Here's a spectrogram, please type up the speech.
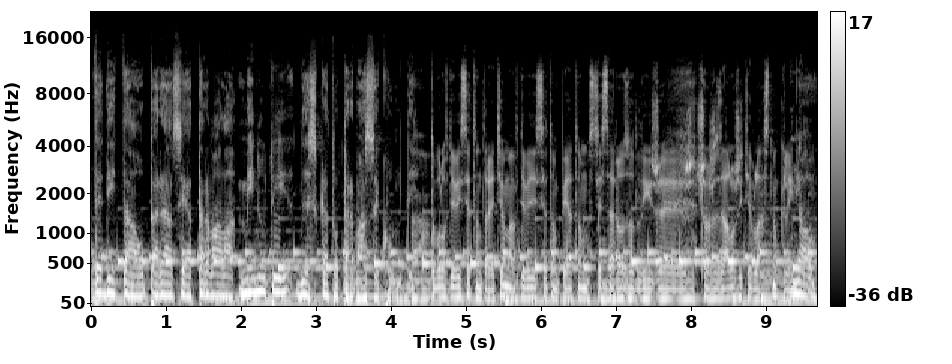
vtedy tá operácia trvala minuty, dneska to trvá sekundy. Aha, to bolo v 93. a v 95. ste sa rozhodli, že, že čo, že založíte vlastnú kliniku? No,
